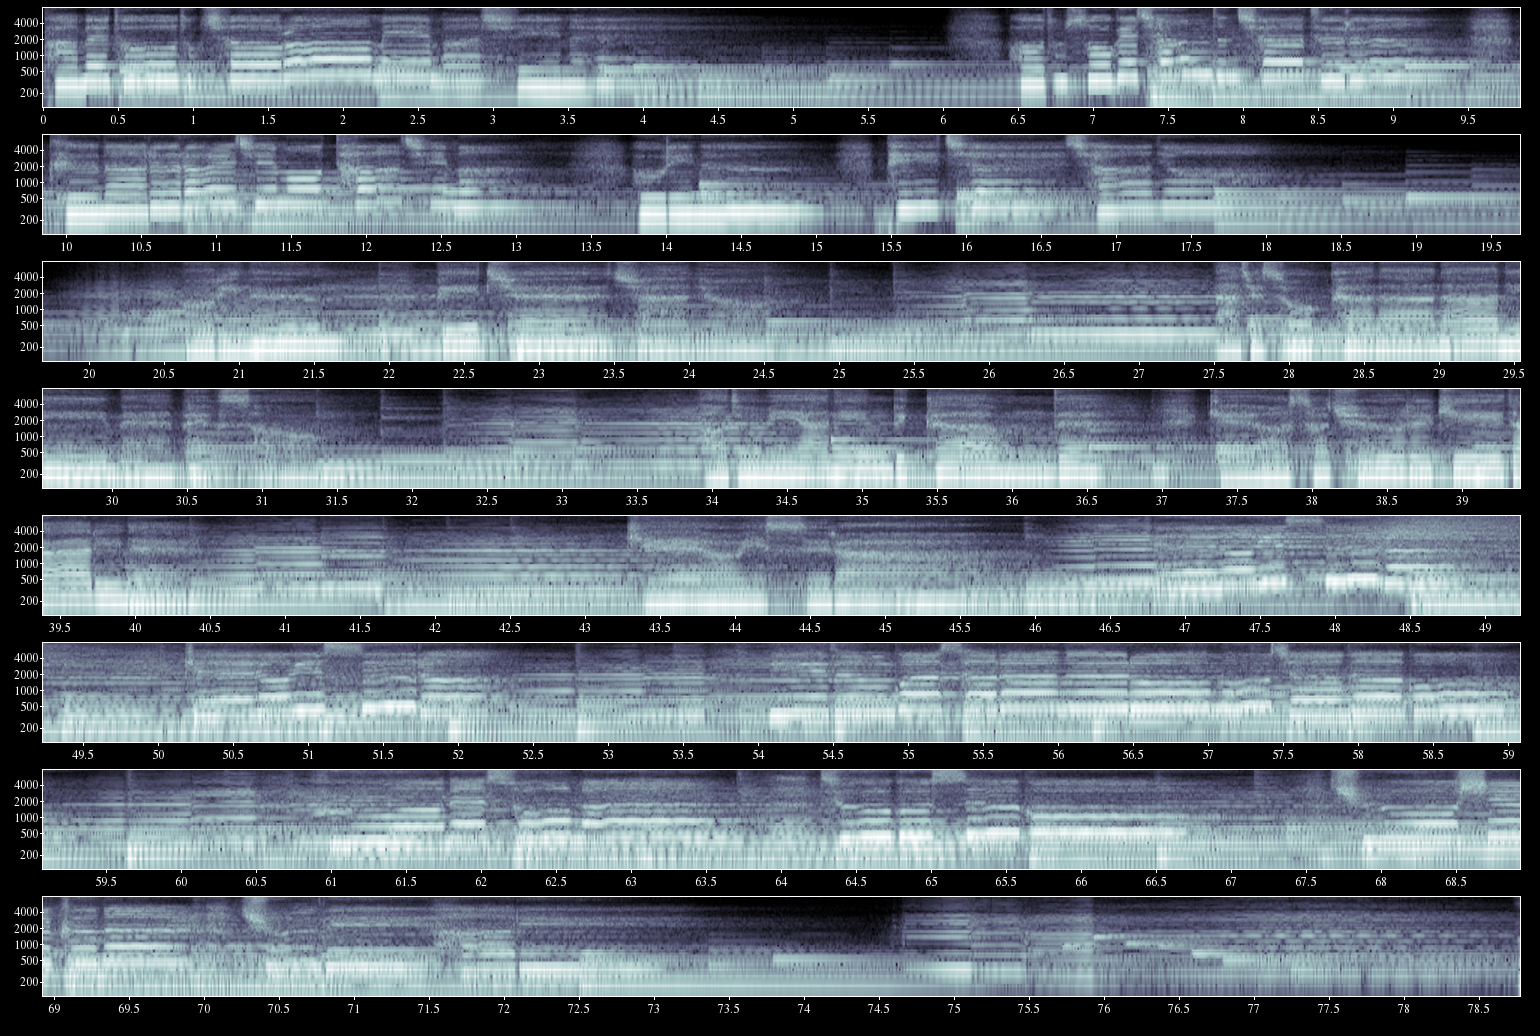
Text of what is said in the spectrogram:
밤의 도둑처럼 임하시네. 어둠 속에 잠든 자들은 그날을 알지 못하지만 우리는 빛의 자녀. 우리는 빛의 자녀 낮에 속한 하나님의 백성. 어둠이 아닌 빛 가운데 깨어서 주를 기다리네. 깨어 있으라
